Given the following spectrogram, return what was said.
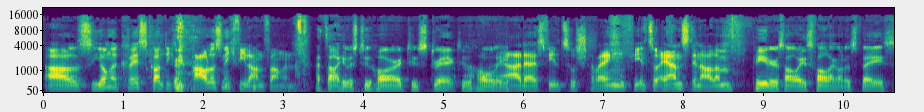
Als junger Christ konnte ich mit Paulus nicht viel anfangen. I thought he was too hard, too strict, too holy. Ja, der ist viel zu streng, viel zu ernst in allem. Peter's always falling on his face.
